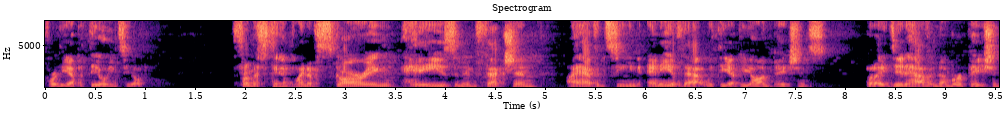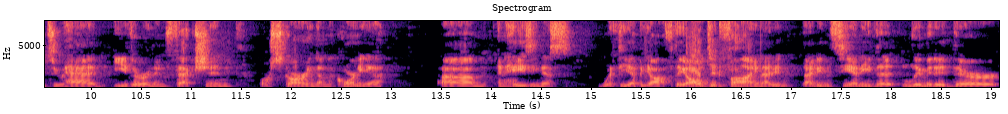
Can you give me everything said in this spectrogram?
for the epithelium healed. From a standpoint of scarring, haze, and infection, I haven't seen any of that with the Epi-on patients, but I did have a number of patients who had either an infection or scarring on the cornea um, and haziness with the epi-off. They all did fine. I didn't I didn't see any that limited their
